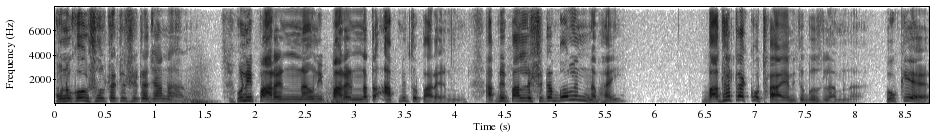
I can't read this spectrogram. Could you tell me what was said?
কোনো কৌশল থাকলে সেটা জানান। উনি পারেন না, উনি পারেন না, তো আপনি তো পারেন। আপনি পারলে সেটা বলেন না ভাই। বাধাটা কোথায়? আমি তো বুঝলাম না। হু কেয়ার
